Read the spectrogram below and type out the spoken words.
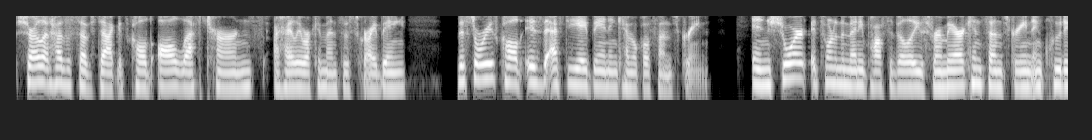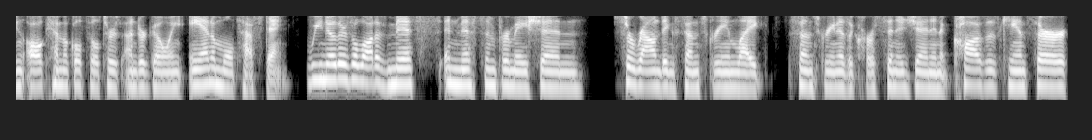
Charlotte has a Substack. It's called All Left Turns. I highly recommend subscribing. The story is called Is the FDA Banning Chemical Sunscreen? In short, it's one of the many possibilities for American sunscreen, including all chemical filters undergoing animal testing. We know there's a lot of myths and misinformation surrounding sunscreen, like sunscreen is a carcinogen and it causes cancer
